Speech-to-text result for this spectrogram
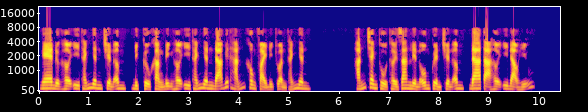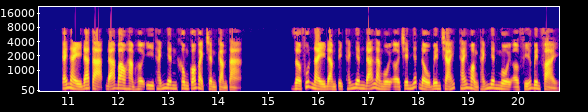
Nghe được hợi y thánh nhân truyền âm, địch cửu khẳng định hợi y thánh nhân đã biết hắn không phải địch thuần thánh nhân. Hắn tranh thủ thời gian liền ôm quyền truyền âm, đa tạ hợi y đạo hữu. Cái này đa tạ, đã bao hàm hợi y thánh nhân không có vạch trần cảm tạ. Giờ phút này đàm tịch thánh nhân đã là ngồi ở trên nhất đầu bên trái, thái hoàng thánh nhân ngồi ở phía bên phải.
